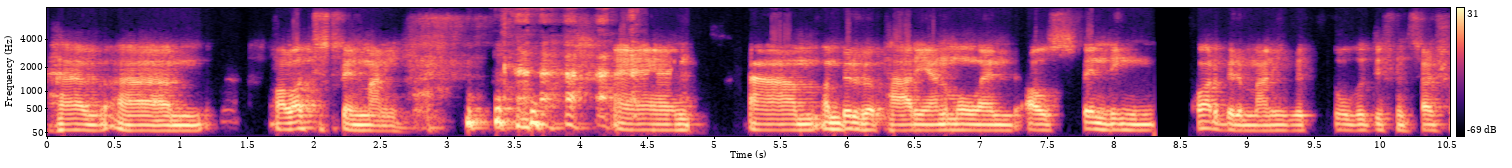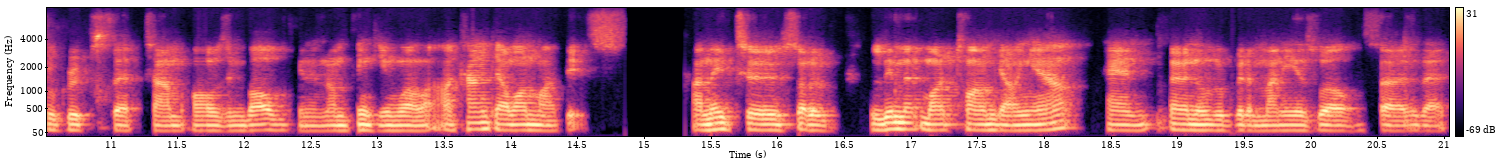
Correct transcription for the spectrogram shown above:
have, um, I like to spend money. and um, I'm a bit of a party animal, and I was spending quite a bit of money with all the different social groups that um, I was involved in. And I'm thinking, well, I can't go on like this. I need to sort of limit my time going out and earn a little bit of money as well so that,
